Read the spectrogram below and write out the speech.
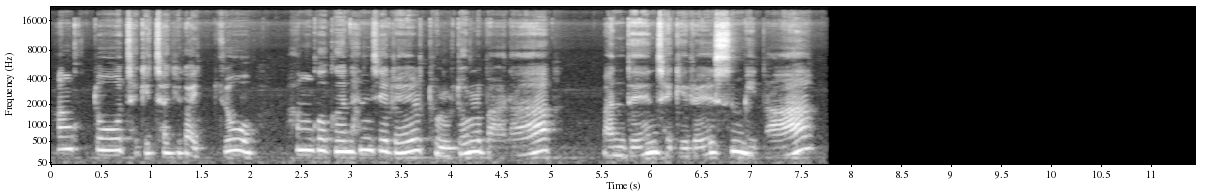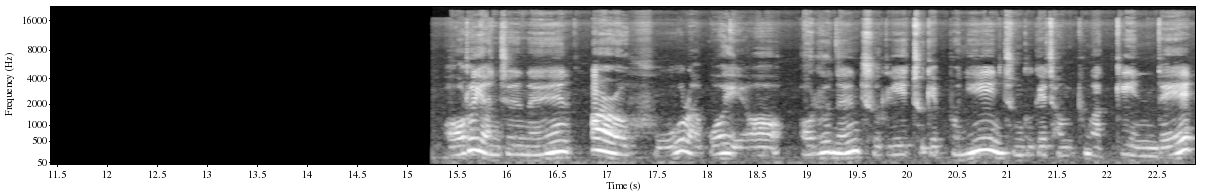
한국도 제기차기가 있죠? 한국은 한지를 돌돌 말아 만든 제기를 씁니다. 어루 연주는 얼후라고 해요. 어루는 줄이 두 개뿐인 중국의 전통 악기인데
